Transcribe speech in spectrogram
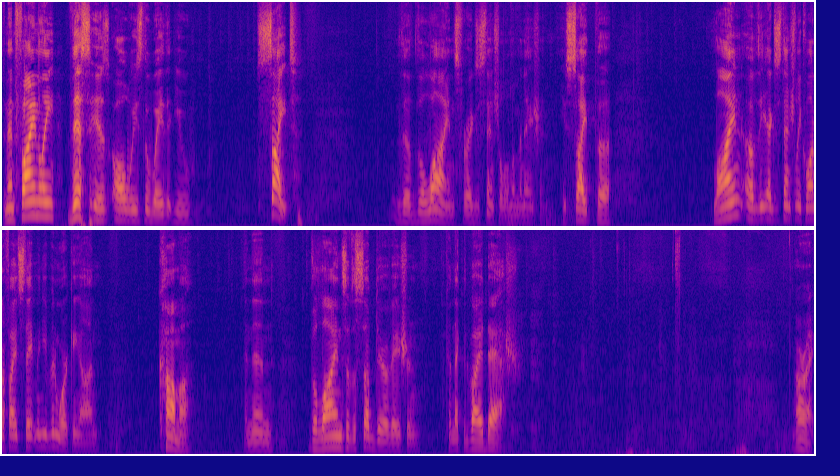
And then finally, this is always the way that you cite the, the lines for existential elimination. You cite the line of the existentially quantified statement you've been working on, comma, and then the lines of the subderivation connected by a dash. All right.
